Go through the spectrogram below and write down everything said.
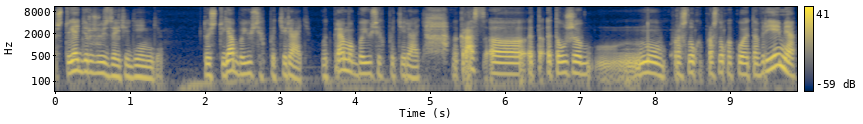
что я держусь за эти деньги. То есть, что я боюсь их потерять. Вот прямо боюсь их потерять. Как раз э, это, это уже ну, прошло, прошло какое-то время,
